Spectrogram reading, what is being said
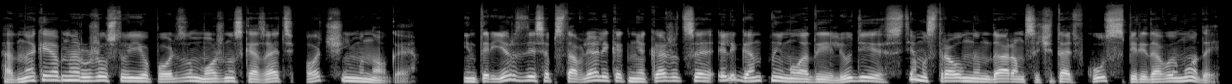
Однако я обнаружил, что в ее пользу можно сказать очень многое. Интерьер здесь обставляли, как мне кажется, элегантные молодые люди с тем остроумным даром сочетать вкус с передовой модой,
